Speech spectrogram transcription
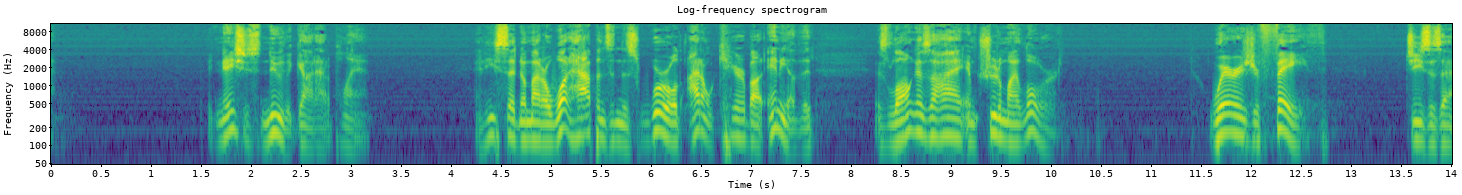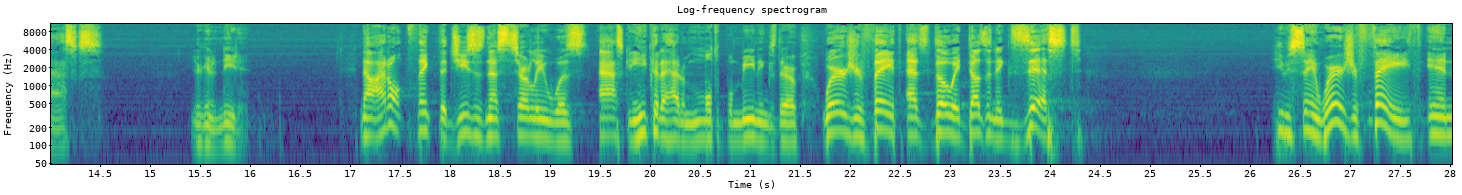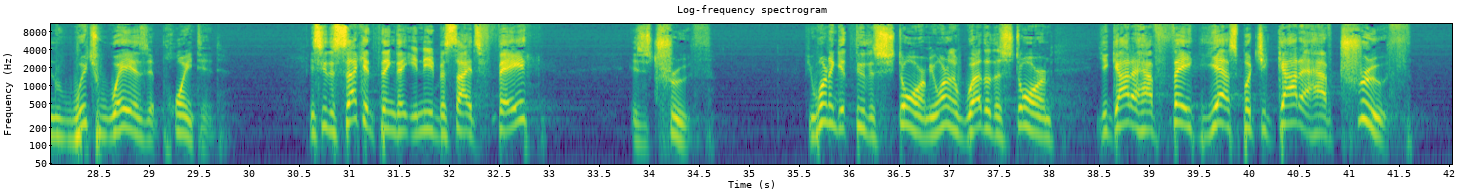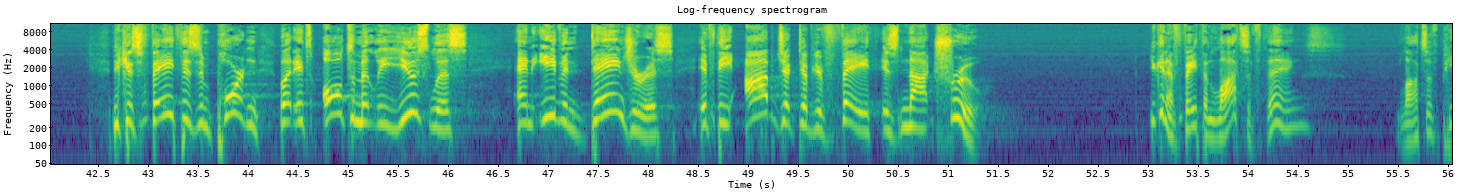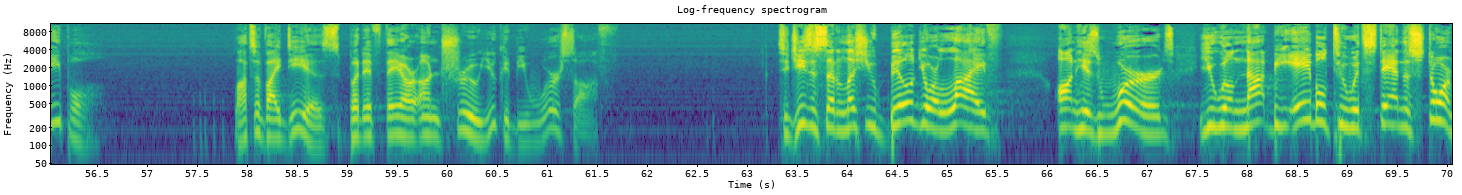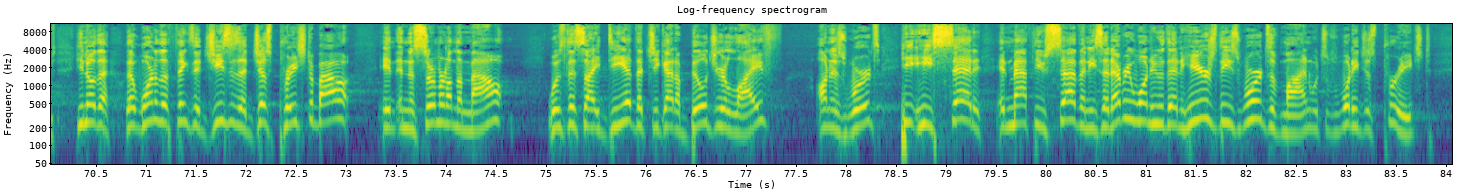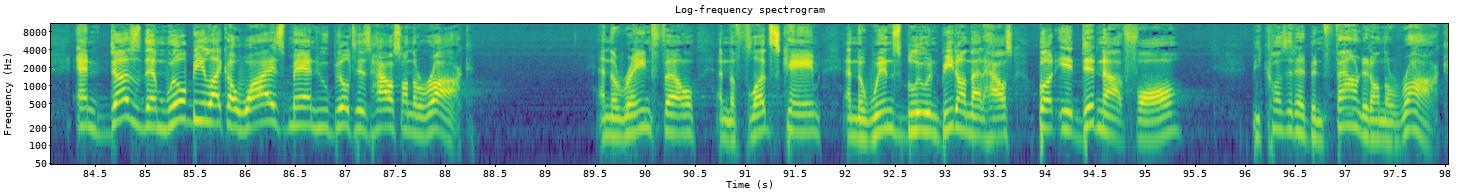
Ignatius knew that God had a plan. And he said, No matter what happens in this world, I don't care about any of it as long as I am true to my Lord. Where is your faith? Jesus asks. You're going to need it. Now, I don't think that Jesus necessarily was asking, he could have had multiple meanings there. Where's your faith? As though it doesn't exist. He was saying, Where is your faith? In which way is it pointed? You see, the second thing that you need besides faith is truth. If you want to get through the storm, you want to weather the storm, you got to have faith, yes, but you got to have truth. Because faith is important, but it's ultimately useless and even dangerous if the object of your faith is not true. You can have faith in lots of things, lots of people, lots of ideas, but if they are untrue, you could be worse off. See, Jesus said, unless you build your life on his words, you will not be able to withstand the storms. You know that, that one of the things that Jesus had just preached about in, in the Sermon on the Mount was this idea that you got to build your life on his words. He, he said in Matthew 7, he said, Everyone who then hears these words of mine, which was what he just preached, and does them will be like a wise man who built his house on the rock. And the rain fell, and the floods came, and the winds blew and beat on that house, but it did not fall because it had been founded on the rock.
